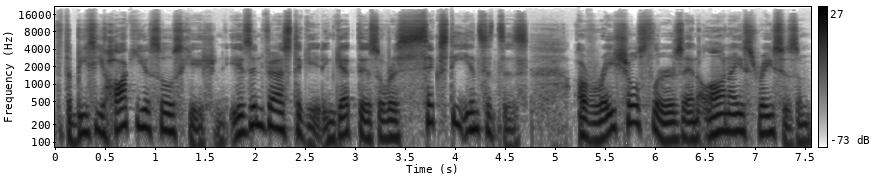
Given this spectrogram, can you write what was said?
that the BC Hockey Association is investigating investigating, get this, over 60 instances of racial slurs and on ice racism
